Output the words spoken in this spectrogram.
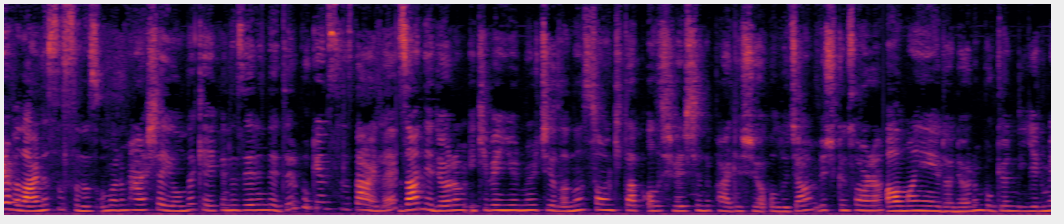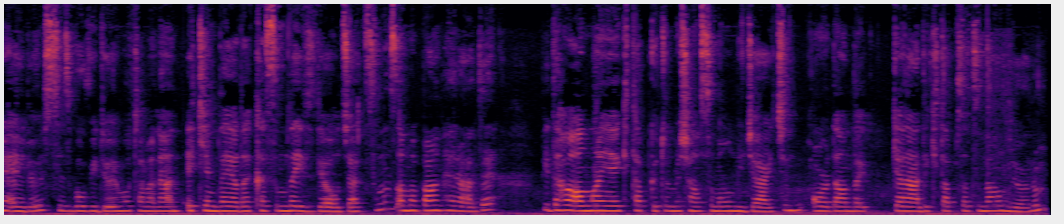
Merhabalar nasılsınız? Umarım her şey yolunda, keyfiniz yerindedir. Bugün sizlerle zannediyorum 2023 yılının son kitap alışverişini paylaşıyor olacağım. 3 gün sonra Almanya'ya dönüyorum. Bugün 20 Eylül. Siz bu videoyu muhtemelen Ekim'de ya da Kasım'da izliyor olacaksınız. Ama ben herhalde bir daha Almanya'ya kitap götürme şansım olmayacağı için oradan da genelde kitap satın almıyorum.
